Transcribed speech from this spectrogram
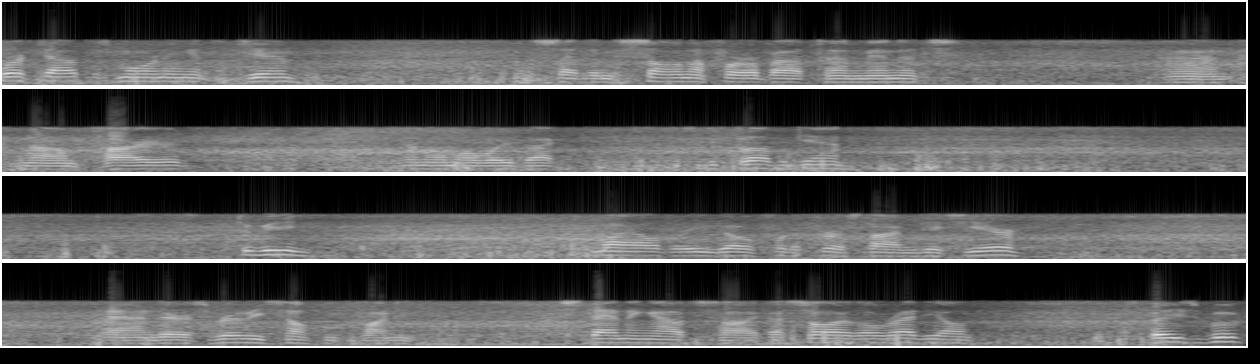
Worked out this morning at the gym. Sat in the sauna for about 10 minutes and now I'm tired. And on my way back to the club again. To be my alter ego for the first time this year. And there's really something funny standing outside. I saw it already on Facebook.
